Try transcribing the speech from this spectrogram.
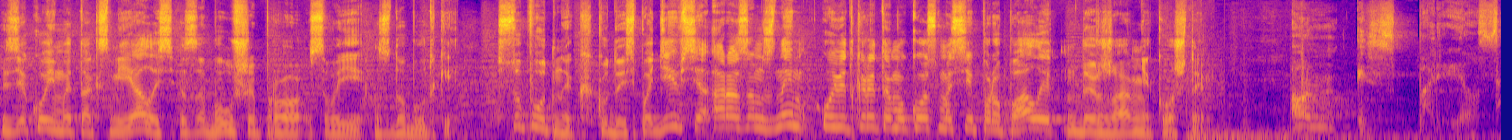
з якої ми так сміялись, забувши про свої здобутки. Супутник кудись подівся, а разом з ним у відкритому космосі пропали державні кошти. Он испарился.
